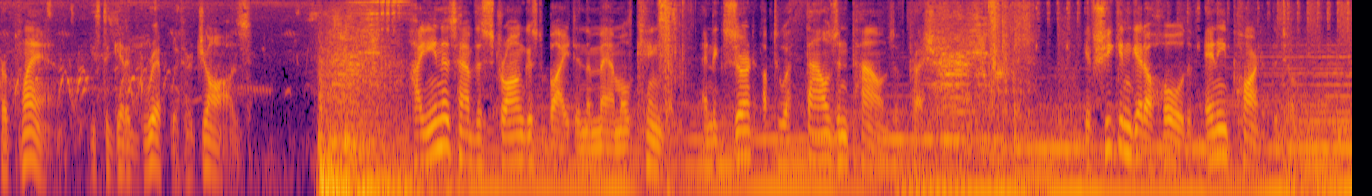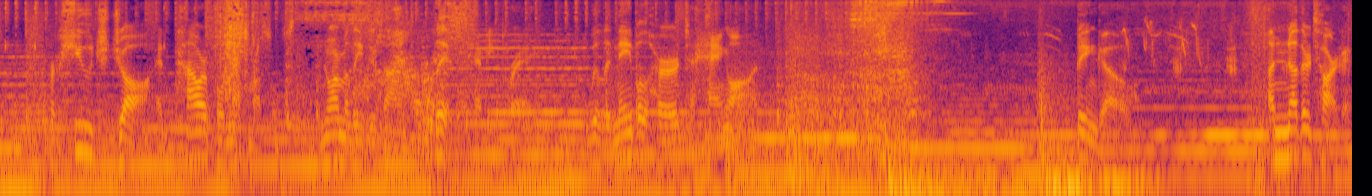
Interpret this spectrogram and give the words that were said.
Her plan is to get a grip with her jaws. Hyenas have the strongest bite in the mammal kingdom and exert up to a thousand pounds of pressure. If she can get a hold of any part of the topi, her huge jaw and powerful neck muscles, normally designed to lift heavy prey, will enable her to hang on. Bingo. Another target.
